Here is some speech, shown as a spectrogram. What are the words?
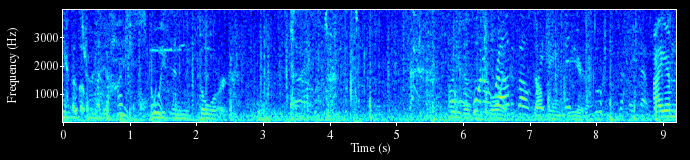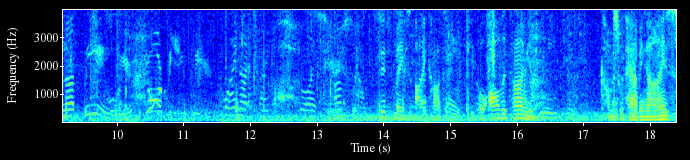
Yeah, the, the, the honey poison Thor. Honey doesn't spoil. Stop being weird. I am not being weird. You're being weird. Why not try to destroy Seriously, Sif makes eye contact with people all the time, you know. Comes with having eyes.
